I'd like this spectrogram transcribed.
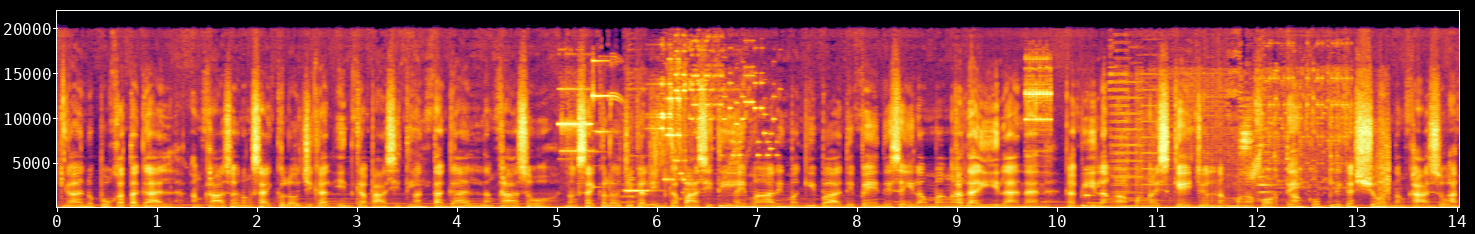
Gaano po katagal ang kaso ng psychological incapacity? Ang tagal ng kaso ng psychological incapacity ay maaring magiba depende sa ilang mga kadahilanan. Kabilang ang mga schedule ng mga korte, ang komplikasyon ng kaso at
